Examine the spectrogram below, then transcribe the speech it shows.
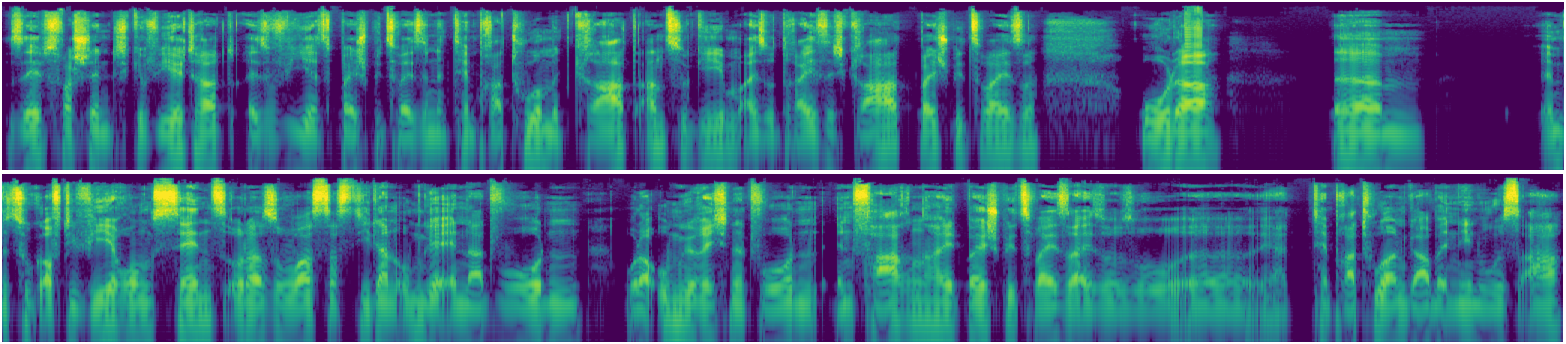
selbstverständlich gewählt hat, also wie jetzt beispielsweise eine Temperatur mit Grad anzugeben, also 30 Grad beispielsweise, oder ähm, in Bezug auf die Währung Cents oder sowas, dass die dann umgeändert wurden oder umgerechnet wurden in Fahrenheit beispielsweise, also so äh, ja, Temperaturangabe in den USA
